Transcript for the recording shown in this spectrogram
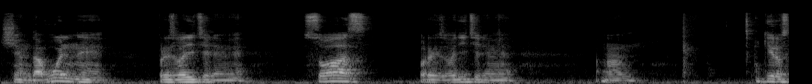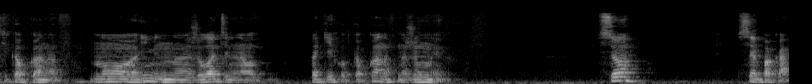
чем довольны производителями СУАЗ, производителями э, кировских капканов. Но именно желательно вот таких вот капканов нажимных. Все. Всем пока.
